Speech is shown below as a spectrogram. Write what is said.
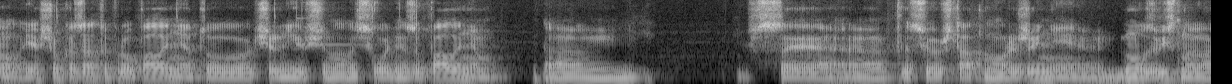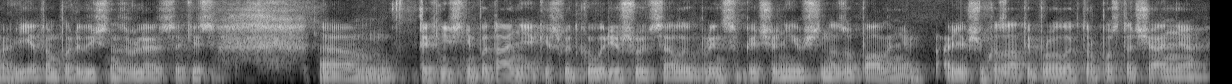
Ну, якщо казати про опалення, то Чернігівщина на сьогодні з опаленням. Ем, Все е, працює в штатному режимі. Ну, звісно, є там періодично з'являються якісь ем, технічні питання, які швидко вирішуються, але в принципі Чернігівщина з опаленням. А якщо казати про електропостачання,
